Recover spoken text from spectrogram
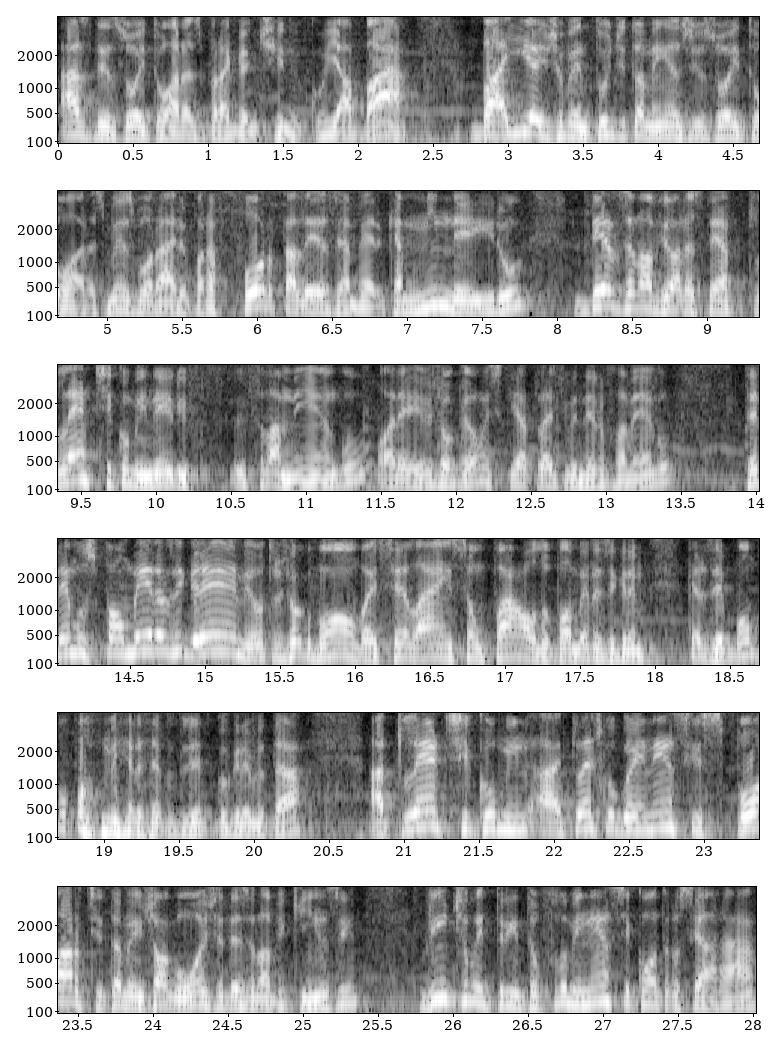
às 18 horas Bragantino e Cuiabá, Bahia e Juventude também às 18 horas. Mesmo horário para Fortaleza e América Mineiro, 19 horas tem Atlético Mineiro e Flamengo. Olha aí o jogão, esse aqui é Atlético Mineiro e Flamengo. Teremos Palmeiras e Grêmio, outro jogo bom, vai ser lá em São Paulo, Palmeiras e Grêmio. Quer dizer, bom pro Palmeiras, né, do jeito que o Grêmio tá. Atlético, Atlético Goianense Esporte também jogam hoje, 19 h 15 21 h 30 o Fluminense contra o Ceará.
